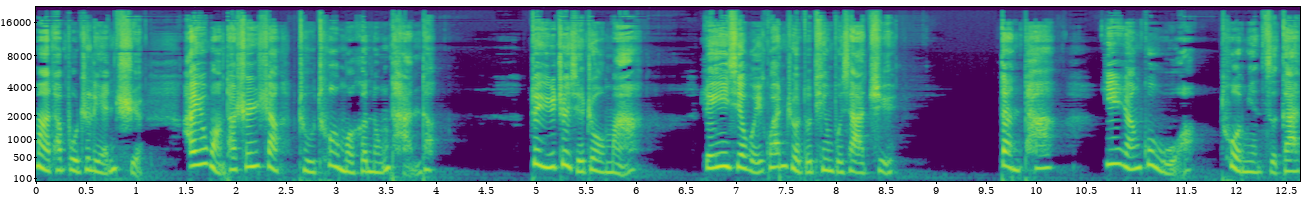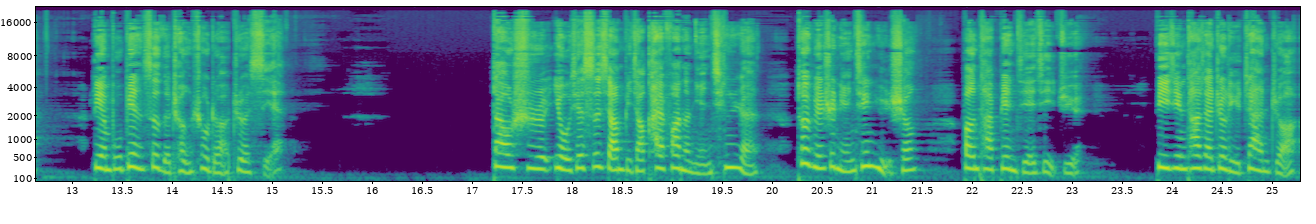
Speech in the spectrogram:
骂他不知廉耻，还有往他身上吐唾沫和浓痰的。对于这些咒骂，连一些围观者都听不下去。但他依然故我，唾面自干，脸不变色的承受着这些。倒是有些思想比较开放的年轻人，特别是年轻女生，帮他辩解几句。毕竟他在这里站着，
